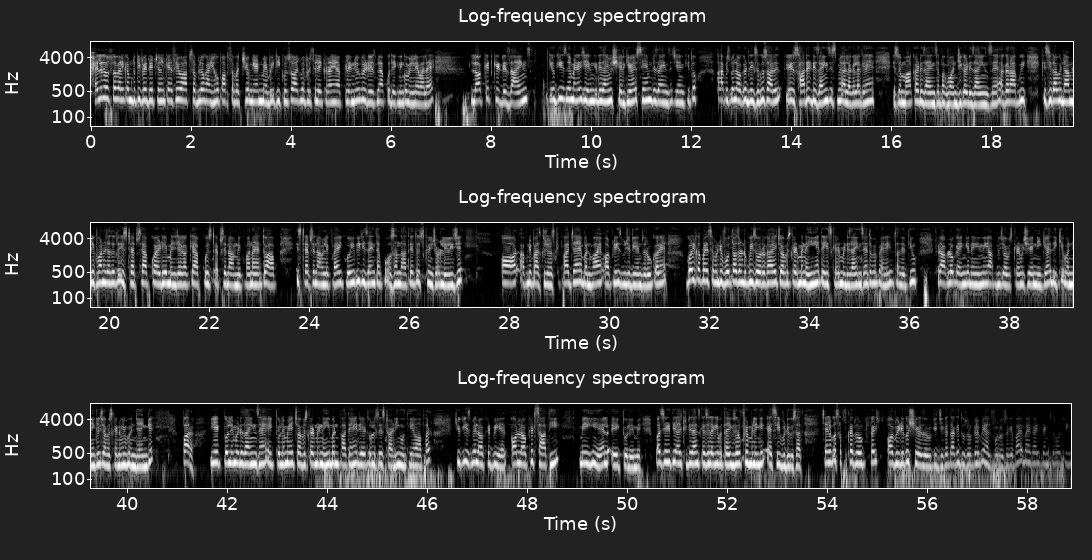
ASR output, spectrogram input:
Hello दोस्तों welcome to the फेदेव channel कैसे हो आप सब लोग? आई होप आप सब अच्छे होंगे एंड मैं भी ठीक हूँ। सो आज मैं फिर से लेकर आई हूँ आपके लिए न्यू वीडियोस में आपको देखने को मिलने वाला है। लॉकेट के डिज़ाइंस क्योंकि इसमें मैंने चेन के डिज़ाइन भी शेयर किए हैं। सेम डिज़ाइन है चेन की तो आप इसमें लॉकेट देख सकते हो। सारे के सारे डिज़ाइन इसमें अलग अलग हैं। इसमें माँ का डिज़ाइन है, भगवान जी का डिज़ाइन है। अगर आप भी किसी का भी नाम लिखवाना चाहते हो तो इस टाइप से आपको आइडिया मिल जाएगा कि आपको इस टाइप से नाम लिखवाना है। तो आप इस टाइप से नाम लिखवाए। कोई भी डिज़ाइन आपको पसंद आते हैं तो स्क्रीन ले लीजिए। और अपने पास के ज्वेलर्स के पास जाएँ, बनवाएँ और प्लीज़ मुझे डीएम ज़रूर करें। गोल्ड का price seventy four thousand rupees हो रखा है। चौबीस कैरेट में नहीं है, तेईस कैरेट में डिज़ाइन हैं तो मैं पहले ही बता देती हूँ। फिर आप लोग कहेंगे, नहीं नहीं, आपने चौबीस कैरेट में शेयर नहीं किया देखिए, बनने के लिए चौबीस कैरेट में भी बन जाएँगे। पर ये एक तोले में डिज़ाइंस हैं, एक तोले में ये चौबीस कैरेट में नहीं बन पाते हैं, डेढ़ तोले से स्टार्टिंग होती है वहाँ पर, क्योंकि इसमें लॉकेट भी है और लॉकेट साथ ही में ही है एक तोले में। बस यही थी आज की डिज़ाइन कैसे लगी बताइए, ज़रूर फिर मिलेंगे ऐसी वीडियो के साथ। चैनल को सब्सक्राइब ज़रूर कीजिएगा और वीडियो को शेयर ज़रूर कीजिएगा ताकि दूसरों के लिए भी हेल्पफुल हो सके। Bye bye guys thanks for watching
